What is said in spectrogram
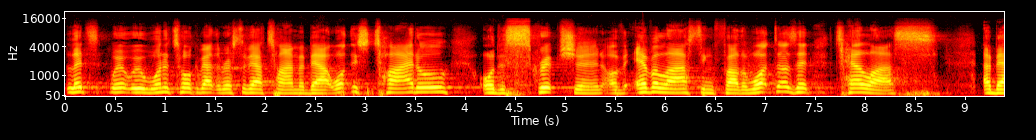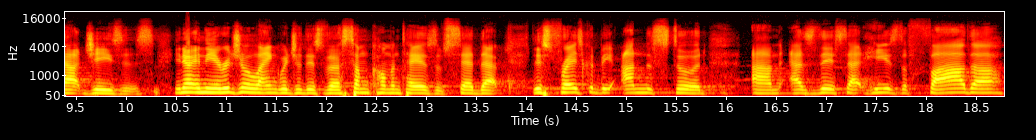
let's we, want to talk about the rest of our time about what this title or description of everlasting father what does it tell us about jesus you know in the original language of this verse some commentators have said that this phrase could be understood um, as this that he is the father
